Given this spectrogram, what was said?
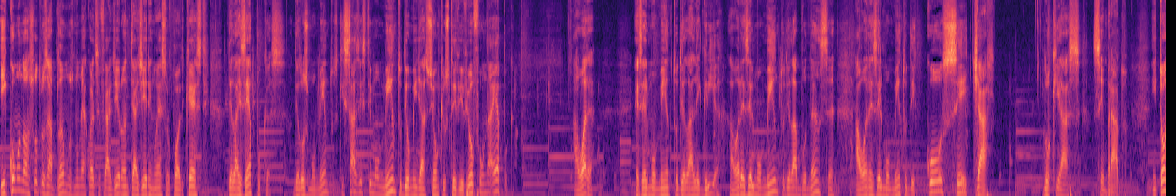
E como nós outros hablamos, não me acordo se foi ayer ou anteayer em nosso podcast, de las épocas, de los momentos, quizás este momento de humilhação que você viveu foi na época. Agora es el momento de la alegría, ahora es el momento de la bonanza, ahora es el momento de cosechar lo que has sembrado. Então,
